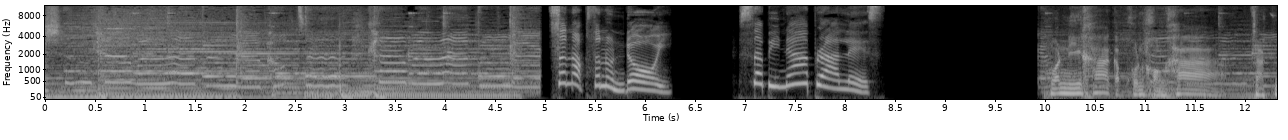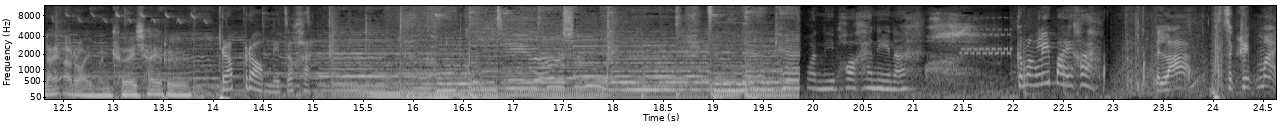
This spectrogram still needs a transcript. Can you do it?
สนับสนุนโดยซาบีนาบราเลส วันนี้ข้ากับคนของข้าจักได้อร่อยเหมือนเคยใช่หรือ รับรองเลยเจ้าค่ะขอบคุณที่รอฉันอยู่ถึงนานแค่วันนี้พอแค่นี้นะกำลังรีบไปค่ะ เบลล่า สคริปต์ใหม่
